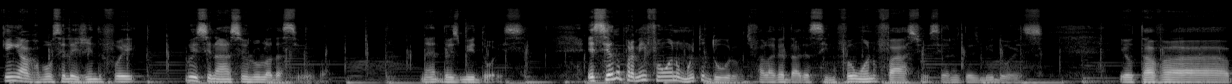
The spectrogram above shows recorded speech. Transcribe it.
quem acabou se elegendo foi Luiz Inácio Lula da Silva, né? 2002. Esse ano para mim foi um ano muito duro, de falar a verdade assim, não foi um ano fácil esse ano de 2002. Eu estava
